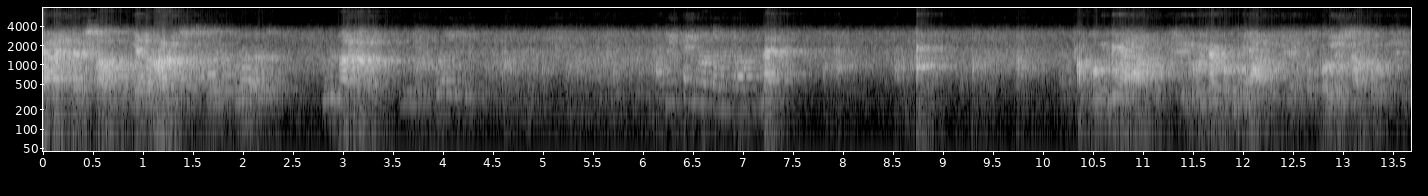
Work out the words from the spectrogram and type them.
Να είστε καλά, ευχαριστώ για τον χρόνο σας. Παρακαλώ. Ναι. από μία άλλη άποψη από πολλές απόψεις.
